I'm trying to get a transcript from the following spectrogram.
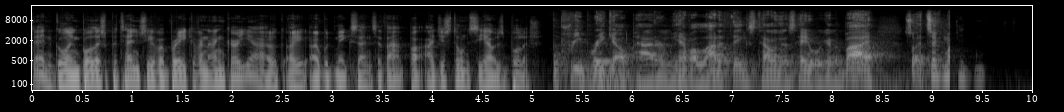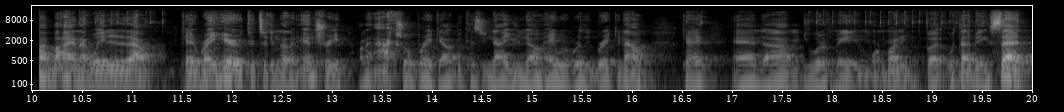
then going bullish, potentially of a break of an anchor, yeah, I, I would make sense of that, but I just don't see how it's bullish. Pre breakout pattern. We have a lot of things telling us, hey, we're going to buy. So I took my, my buy and I waited it out. Okay, right here, it took another entry on an actual breakout because you, now you know, hey, we're really breaking out. Okay, and um, you would have made even more money. But with that being said,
